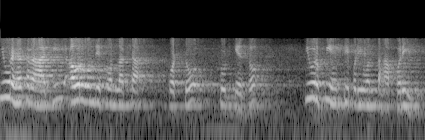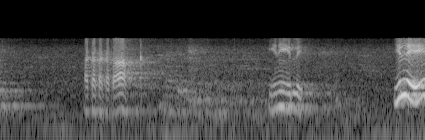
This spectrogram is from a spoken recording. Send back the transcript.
ಇವರ ಹೆಸರು ಹಾಕಿ ಅವರು ಒಂದಿಷ್ಟು ಒಂದು ಲಕ್ಷ ಕೊಟ್ಟು ಸೂಟ್ ಕೇಸು ಇವರು ಪಿ ಎಚ್ ಡಿ ಪಡೆಯುವಂತಹ ಪರಿ. ಅಕಟಕಟ ಏನೇ ಇರಲಿ. ಇಲ್ಲಿ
